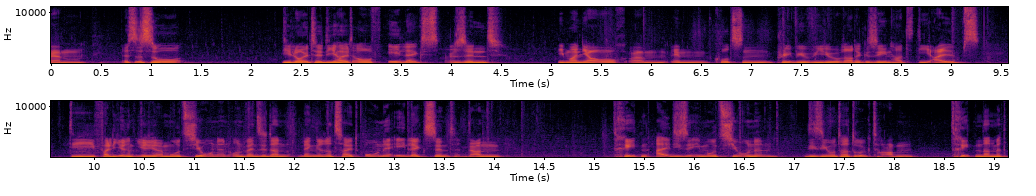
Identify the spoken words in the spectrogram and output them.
ähm, es ist so, die Leute, die halt auf Elex sind, die man ja auch ähm, im kurzen Preview-Video gerade gesehen hat, die Alps, die verlieren ihre Emotionen und wenn sie dann längere Zeit ohne Elex sind, dann treten all diese Emotionen, die sie unterdrückt haben, treten dann mit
